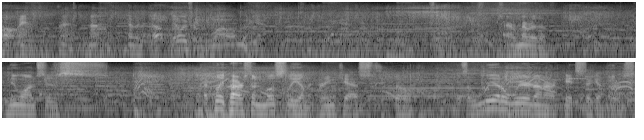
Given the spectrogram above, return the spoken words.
Oh man, not having. Oh, get away from me. I remember the nuances. I played Power Stone mostly on the Dreamcast, so it's a little weird on arcade stick at first.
